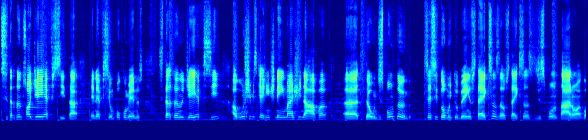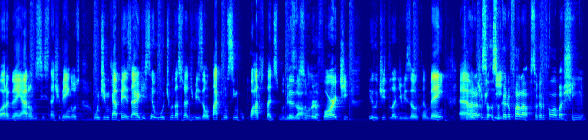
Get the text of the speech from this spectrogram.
se tratando só de AFC, tá? NFC um pouco menos. Se tratando de AFC, alguns times que a gente nem imaginava estão despontando. Você citou muito bem os Texans, né? Os Texans despontaram agora, ganharam do Cincinnati Bengals. Um time que, apesar de ser o último da sua divisão, tá com 5-4, tá disputando Bizarro, super né? forte. Pelo título da divisão também. É Cara, um só, que... só quero falar, só quero falar baixinho,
